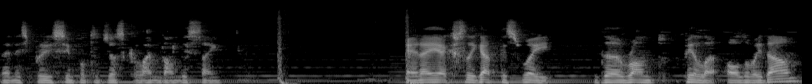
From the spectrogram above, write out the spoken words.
Then it's pretty simple to just climb down this thing. And I actually got this way the round pillar all the way down.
